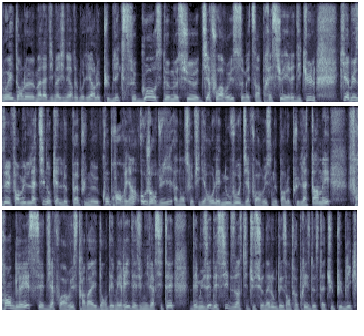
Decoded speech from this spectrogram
Oui, dans le malade imaginaire de Molière, le public se gausse de monsieur Diafoirus, ce médecin précieux et ridicule qui abuse des formules latines auxquelles le peuple ne comprend rien. Aujourd'hui, annonce le Figaro, les nouveaux Diafoirus ne parlent plus latin mais franglais. Ces Diafoirus travaillent dans des mairies, des universités, des musées, des sites institutionnels ou des entreprises de statut public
